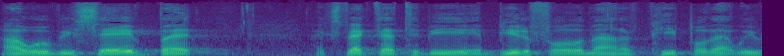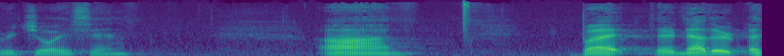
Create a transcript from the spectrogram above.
uh, will be saved, but I expect that to be a beautiful amount of people that we rejoice in. Uh, but another, uh,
